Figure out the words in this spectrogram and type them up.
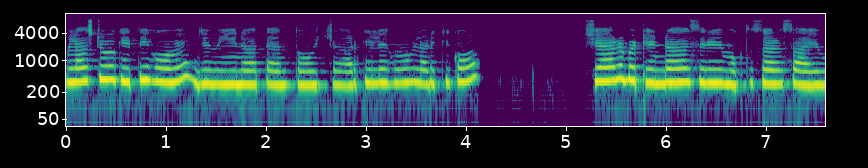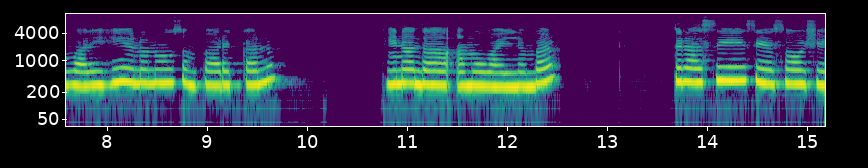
ਪਲੱਸ 2 ਕੀਤੀ ਹੋਵੇ। ਜ਼ਮੀਨ 3 ਤੋਂ 4 ਕਿੱਲੇ ਹੋਣ ਲੜਕੀ ਕੋਲ। ਸ਼ਹਿਰ ਬਠਿੰਡਾ ਸ੍ਰੀ ਮੁਕਤਸਰ ਸਾਹਿਬ ਵਾਲੇ ਹੀ ਇਹਨਾਂ ਨੂੰ ਸੰਪਰਕ ਕਰਨ। ਇਹਨਾਂ ਦਾ ਮੋਬਾਈਲ ਨੰਬਰ 83606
